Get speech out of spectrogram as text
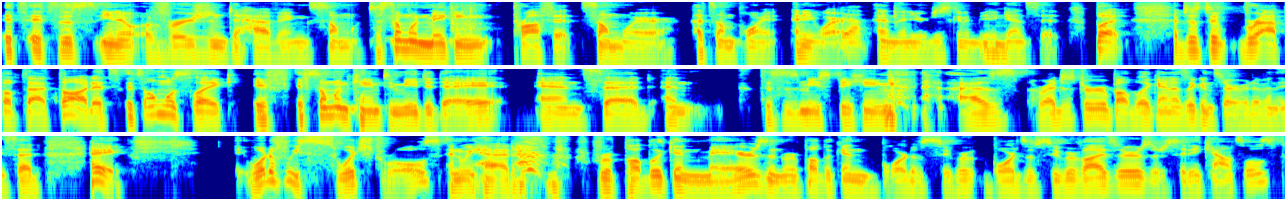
it's it's this you know aversion to having some to someone making profit somewhere at some point anywhere yeah. and then you're just going to be mm-hmm. against it but just to wrap up that thought it's it's almost like if if someone came to me today and said and this is me speaking as a registered Republican, as a conservative, and they said, "Hey, what if we switched roles and we had Republican mayors and Republican board of super, boards of supervisors or city councils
